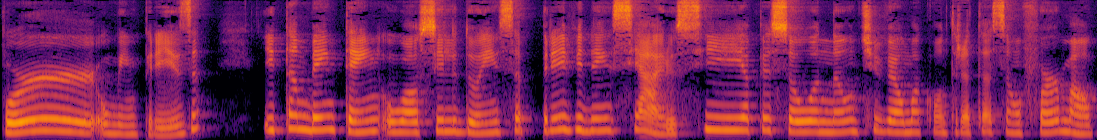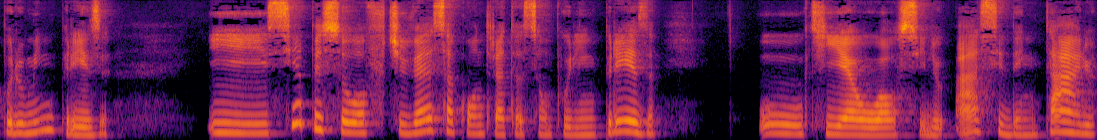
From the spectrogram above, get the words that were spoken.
por uma empresa, e também tem o auxílio doença previdenciário, se a pessoa não tiver uma contratação formal por uma empresa. E se a pessoa tiver essa contratação por empresa, o que é o auxílio acidentário,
